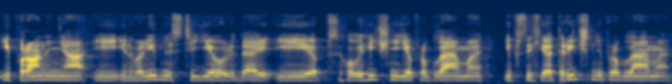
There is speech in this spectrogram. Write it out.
і поранення, і інвалідності є у людей, і психологічні є проблеми, і психіатричні проблеми.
